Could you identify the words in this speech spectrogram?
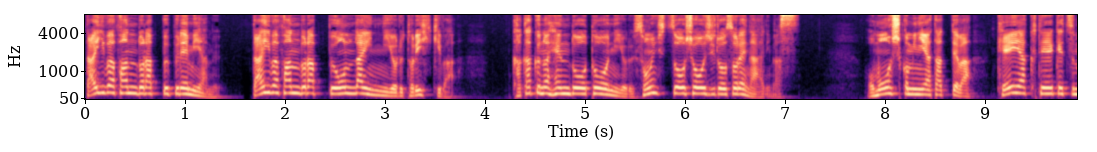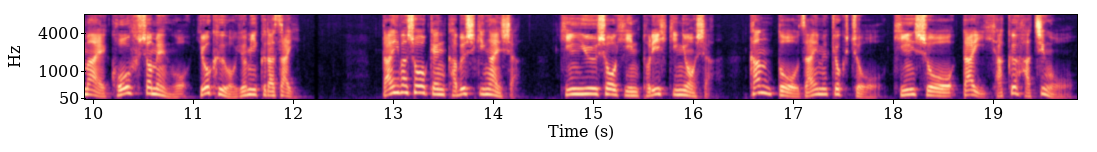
大和ファンドラッププレミアム、大和ファンドラップオンラインによる取引は、価格の変動等による損失を生じる恐れがあります。お申し込みにあたっては、契約締結前交付書面をよくお読みください。大和証券株式会社、金融商品取引業者、関東財務局長金賞第108号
